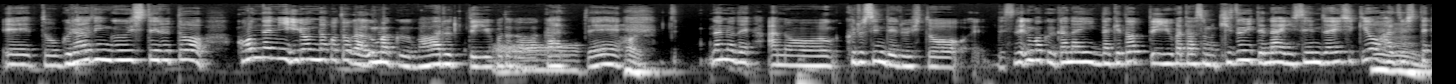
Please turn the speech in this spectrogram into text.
えっ、と、グラウディングしてると、こんなにいろんなことがうまく回るっていうことが分かって、はい。なので、あの、苦しんでる人ですね、うまくいかないんだけどっていう方は、その気づいてない潜在意識を外して、うん。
